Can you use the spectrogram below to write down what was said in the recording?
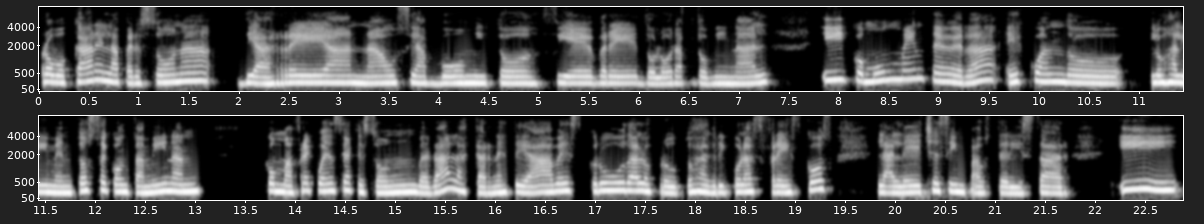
provocar en la persona diarrea, náusea, vómitos, fiebre, dolor abdominal. Y comúnmente, ¿verdad? Es cuando los alimentos se contaminan con más frecuencia, que son, ¿verdad? Las carnes de aves crudas, los productos agrícolas frescos, la leche sin pausterizar. Y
